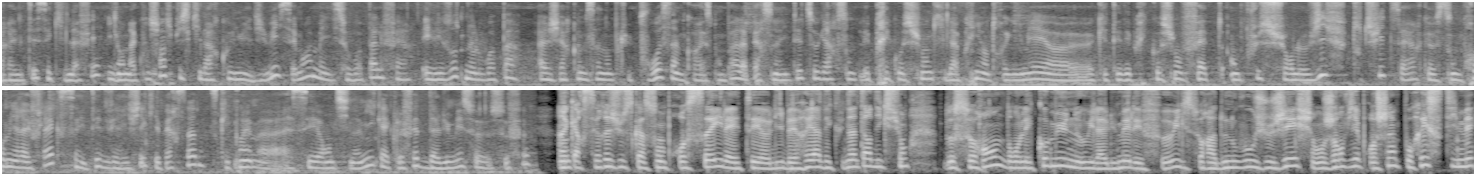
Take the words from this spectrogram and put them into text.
la réalité, c'est qu'il l'a fait. Il en a conscience puisqu'il a reconnu et dit oui, c'est moi, mais il se voit pas le faire. Et les autres ne le voient pas agir comme ça non plus. Pour eux, ça ne correspond pas à la personnalité de ce garçon. Les précautions qu'il a pris entre guillemets, euh, qui étaient des précautions faites en plus sur le vif tout de suite, c'est-à-dire que son premier réflexe, ça a été de vérifier qu'il n'y ait personne, ce qui est quand même euh, assez antinomique avec le fait d'allumer ce, ce feu. Incarcéré jusqu'à son procès, il a été euh, libéré avec une interdiction de se rendre dans les communes où il a allumé les feux. Il sera de nouveau jugé en janvier prochain pour estimer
